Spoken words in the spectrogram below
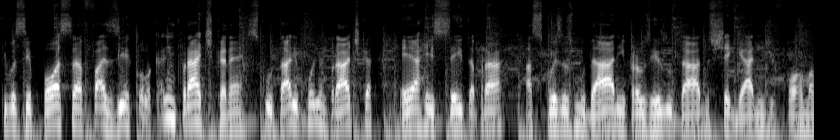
que você possa fazer, colocar em prática, né? Escutar e pôr em prática é a receita para as coisas mudarem, para os resultados chegarem de forma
